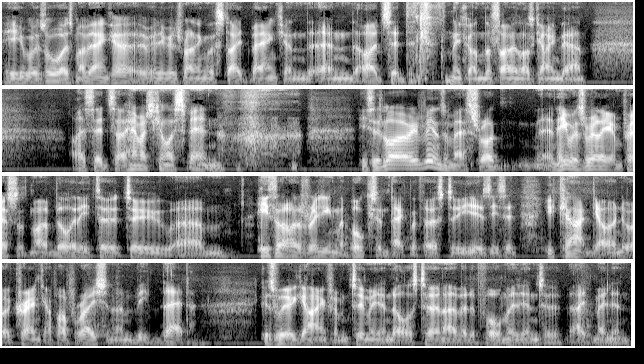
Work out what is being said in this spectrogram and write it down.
He was always my banker when he was running the state bank. And, and I'd said to Nick on the phone, I was going down, I said, So how much can I spend? he said, Well, depends on maths, Rod. And he was really impressed with my ability to. to um, he thought I was reading the books, in fact, the first two years. He said, You can't go into a crank up operation and be that. Because we were going from $2 million turnover to 4 million to 8 million.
